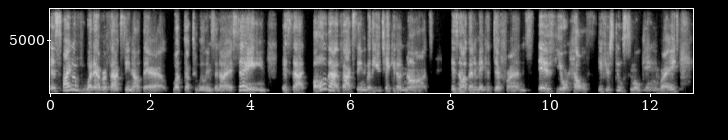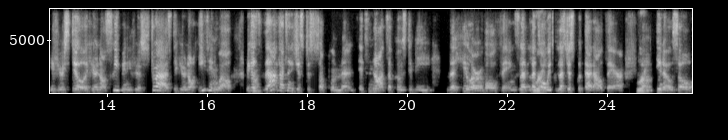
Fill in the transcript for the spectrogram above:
In spite of whatever vaccine out there, what Dr. Williams and I are saying is that all that vaccine, whether you take it or not, is not going to make a difference if your health, if you're still smoking, right? If you're still, if you're not sleeping, if you're stressed, if you're not eating well, because right. that vaccine is just to supplement. It's not supposed to be the healer of all things. Let, us right. always let's just put that out there. Right. Um, you know, so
